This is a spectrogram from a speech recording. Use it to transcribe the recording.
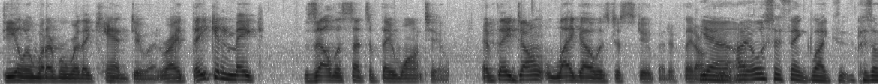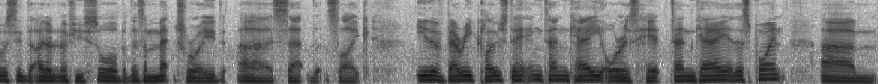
deal or whatever where they can't do it, right? They can make Zelda sets if they want to. If they don't, Lego is just stupid. If they don't, yeah. Do I also think like because obviously I don't know if you saw, but there's a Metroid uh, set that's like either very close to hitting 10k or has hit 10k at this point. Um,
